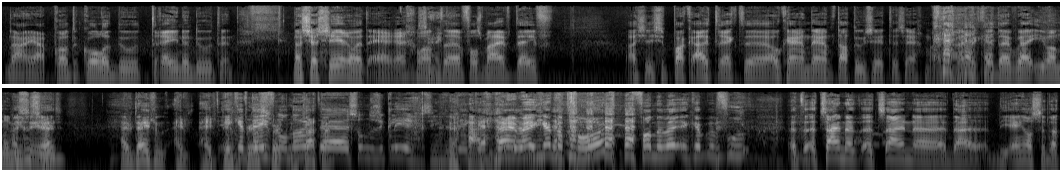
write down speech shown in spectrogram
nou ja, protocollen doet, trainen doet. En dan chargeren we het erg. Want volgens mij heeft Dave, als je zijn pak uittrekt, ook her en der een tattoo zitten, zeg maar. Dat heb ik, dat heb ik bij Iwan nog niet gezien. Heeft Dave, heeft, heeft Ik heb Dave nog nooit eh, zonder zijn kleren gezien. Dus ik, eh, Nee, maar ik heb het gehoord van de week. Ik heb een voel. Het, het zijn, het, het zijn eh, daar- die Engelsen, dat,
